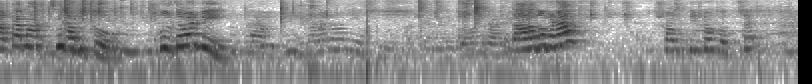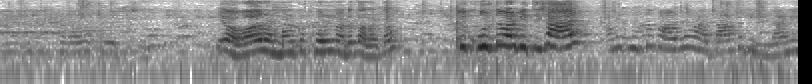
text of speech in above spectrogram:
আটা মাখছিলাম তো। খুলতে পারবি? তারা তোমরা। সব কি সব হচ্ছে। এ বাবা রম্মা একটু খোল না রে তালাটা। তুই খুলতে পারবি তিশা আয়। আমি খুলতে পারব না তাড়াতাড়ি তো জানি।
